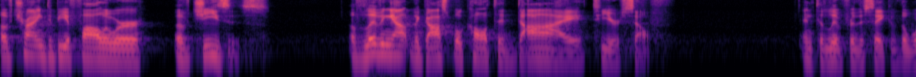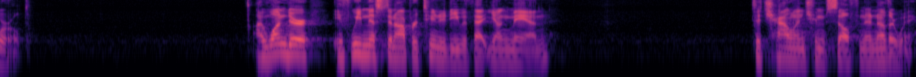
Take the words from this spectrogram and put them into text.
of trying to be a follower of Jesus, of living out the gospel call to die to yourself and to live for the sake of the world. I wonder if we missed an opportunity with that young man to challenge himself in another way.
